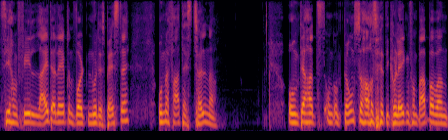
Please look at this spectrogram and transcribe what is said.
Sie haben viel Leid erlebt und wollten nur das Beste. Und mein Vater ist Zöllner. Und der hat, und, und bei uns zu Hause, die Kollegen von Papa waren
